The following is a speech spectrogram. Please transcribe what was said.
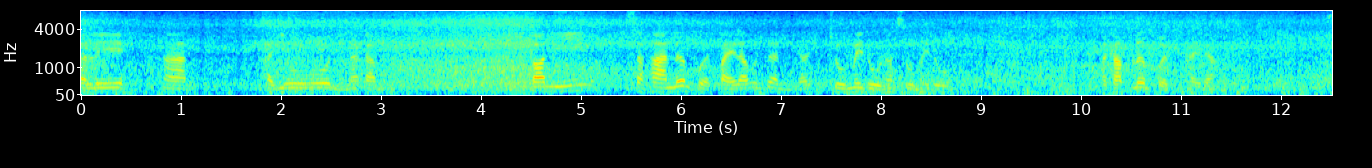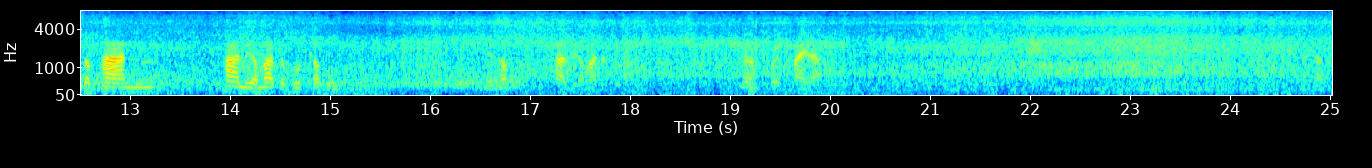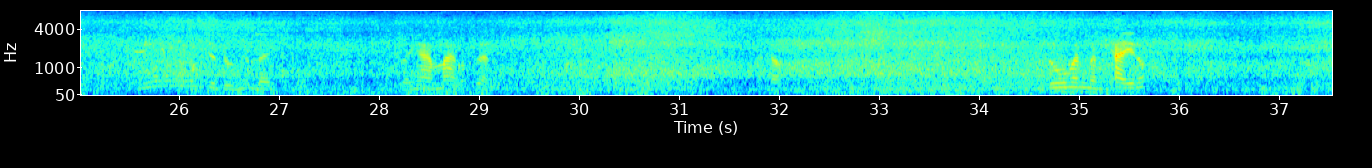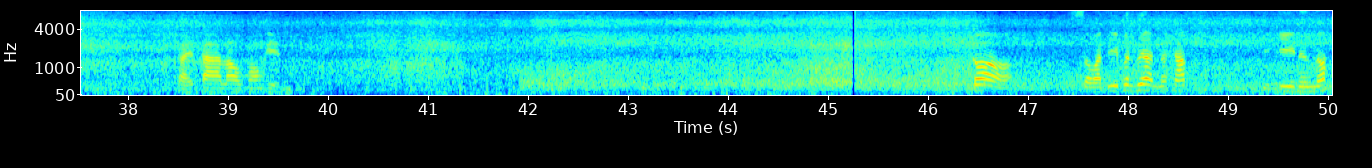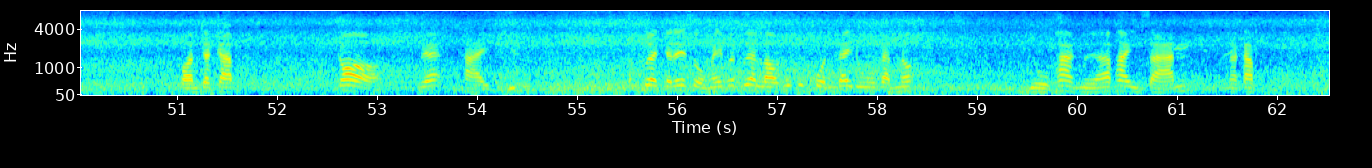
ทะเลหาดพายุนนะครับ ตอนนี้สะพานเริ่มเปิดไฟแล้วเพื่อนๆเดี๋ยวซูมไม่ดูนะซูมให้ดูนะครับ เริ่มเปิดไฟแล้ว สะพานท่าเรือมาตพุทธครับผมเห็นครับท่าเรือมาตพุทธเริ่มเปิดไฟแล้วนะครับโอ้จะดูนั่นเลยสวยงามมากเพื่อน นะครับ ดูมันเหมือนไกลเนาะสายตาเรามองเห็นก็สวัสดีเพื่อนๆนะครับ อีกทีหนึ่งเนาะก่อนจะกลับ ก็แวะถ่ายคลิปเพื่อจะได้ส่งให้เพื่อนๆเราทุกๆคนได้ดูกันเนาะ อยู่ภาคเหนือภาคอีสานนะครับ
